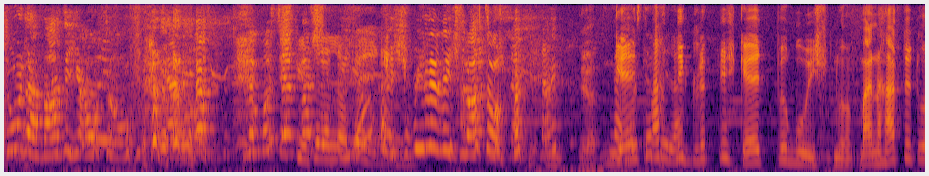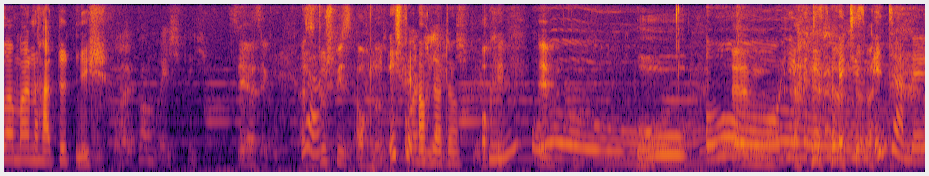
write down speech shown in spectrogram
Du, da warte ich auch drauf. Du musst ja Spielst du denn Lotto? Ich spiele nicht Lotto. ist Geld macht nicht glücklich, Geld beruhigt nur. Man hat es oder man hat es nicht. Vollkommen richtig. Sehr, sehr gut. Also du spielst auch Lotto. Ich spiele auch Lotto. Okay. Ähm, Oh, hier mit diesem, mit diesem Internet.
